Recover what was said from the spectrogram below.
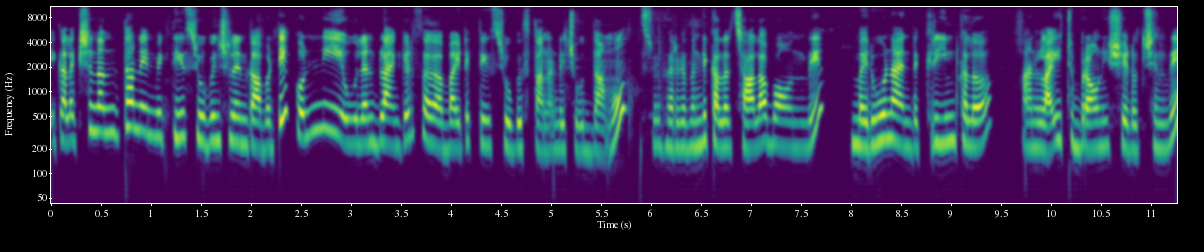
ఈ కలెక్షన్ అంతా నేను మీకు తీసి చూపించలేను కాబట్టి కొన్ని ఉలెన్ బ్లాంకెట్స్ బయటకు తీసి చూపిస్తానండి చూద్దాము. చూసారు కదండి కలర్ చాలా బాగుంది. Maroon and cream colour and light brownish shade వచ్చింది.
